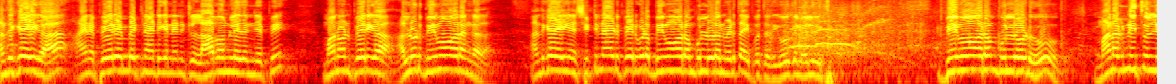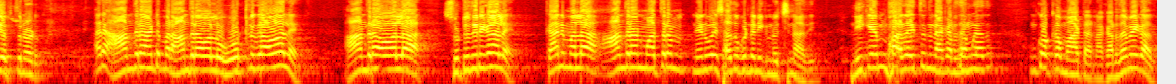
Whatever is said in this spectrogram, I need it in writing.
అందుకే ఇక ఆయన పేరేం పెట్టినట్టుగా నేను ఇట్లా లాభం లేదని చెప్పి మనోని పేరుగా అల్లుడు భీమవరం కదా. అందుకే ఈయన సిట్టినాయుడు పేరు కూడా భీమవరం బుల్లుడు అని పెడితే అయిపోతుంది. ఓకే ఒలివి భీమవరం బుల్లోడు మనకు నీతులు చెప్తున్నాడు. అరే ఆంధ్ర అంటే మరి ఆంధ్ర వల్ల ఓట్లు కావాలి. ఆంధ్ర వల్ల చుట్టూ తిరగాలి. కానీ మళ్ళీ ఆంధ్రాని మాత్రం నేను పోయి చదువుకుంటే నీకు నచ్చినది నీకేం బాధ అవుతుంది? నాకు అర్థం కాదు. ఇంకొక మాట నాకు అర్థమే కాదు.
